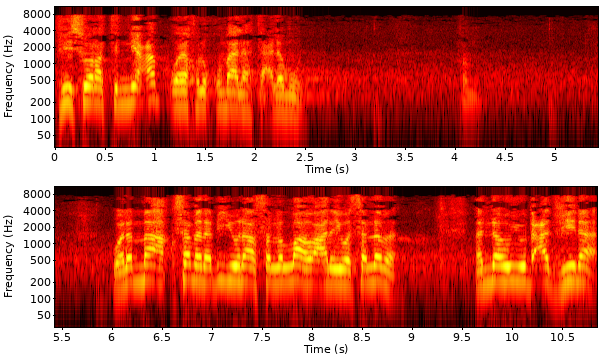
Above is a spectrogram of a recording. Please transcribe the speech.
في سورة النعم ويخلق ما لا تعلمون. ولما أقسم نبينا صلى الله عليه وسلم أنه يبعث فينا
